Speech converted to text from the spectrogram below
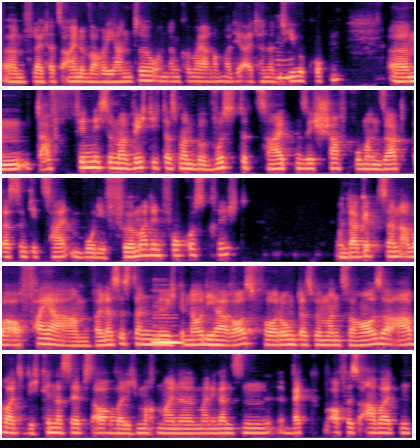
Ähm, vielleicht als eine Variante und dann können wir ja nochmal die Alternative mhm. gucken. Ähm, da finde ich es immer wichtig, dass man bewusste Zeiten sich schafft, wo man sagt, das sind die Zeiten, wo die Firma den Fokus kriegt. Und da gibt es dann aber auch Feierabend, weil das ist dann mhm. nämlich genau die Herausforderung, dass wenn man zu Hause arbeitet, ich kenne das selbst auch, weil ich mache meine, meine ganzen Backoffice-Arbeiten,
